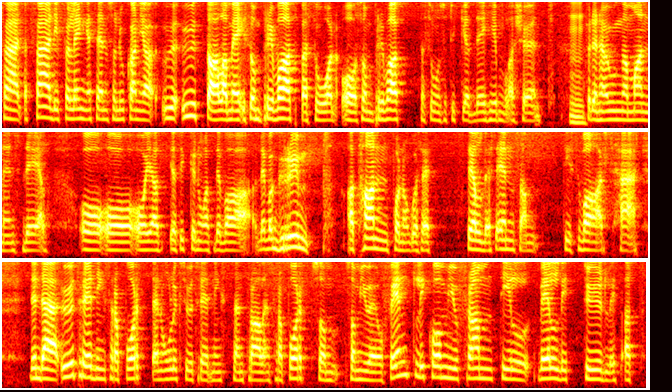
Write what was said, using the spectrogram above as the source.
färdig för länge sedan, så nu kan jag uttala mig som privatperson, och som privatperson så tycker jag att det är himla skönt mm. för den här unga mannens del. Och, och, och jag, jag, tycker nog att det var, det var grymt att han på något sätt ställdes ensam till svars här. Den där utredningsrapporten, Olycksutredningscentralens rapport, som, som ju är offentlig, kom ju fram till väldigt tydligt att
